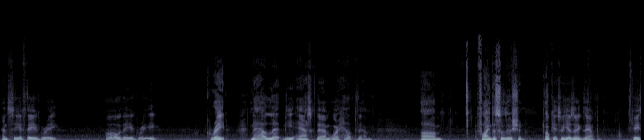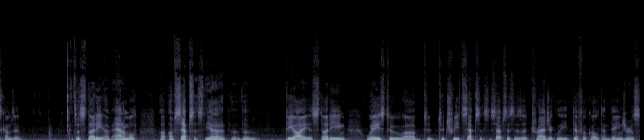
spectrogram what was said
and see if they agree. Oh, they agree. Great. Now let me ask them or help them um, find a solution. Okay, so here's an example. Case comes in. It's a study of animal uh, of sepsis. The, uh, the, the PI is studying ways to, uh, to, to treat sepsis. Sepsis is a tragically difficult and dangerous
